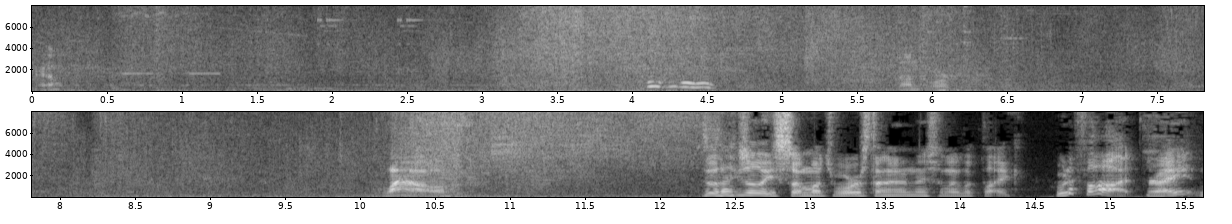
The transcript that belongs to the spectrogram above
There we go. Done for. Wow. This is actually so much worse than it initially looked like. Who'd have thought, right?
